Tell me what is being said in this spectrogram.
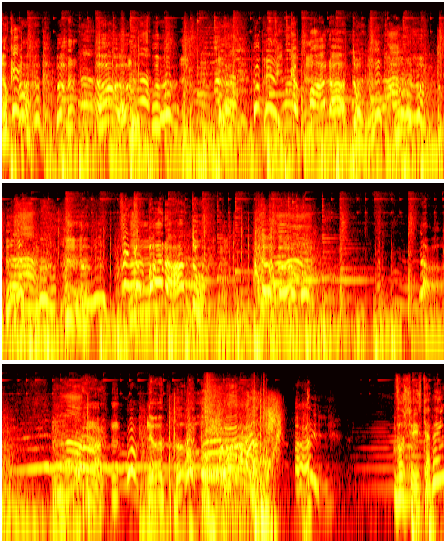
O quê? Fica parado! Fica parado! Você está bem?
